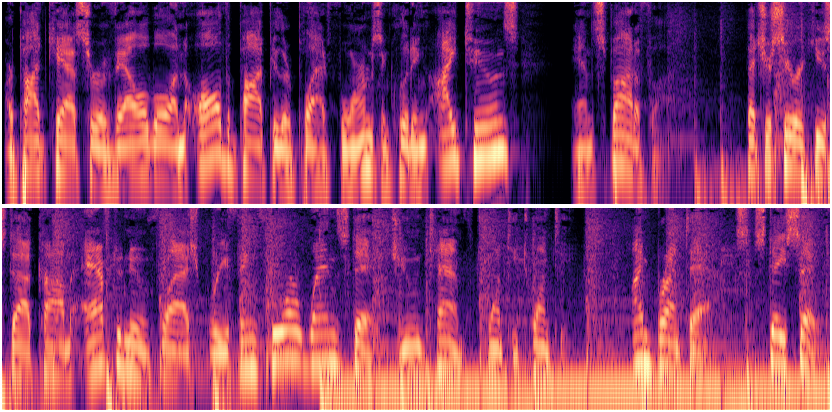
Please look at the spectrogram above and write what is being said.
Our podcasts are available on all the popular platforms, including iTunes and Spotify. That's your Syracuse.com afternoon flash briefing for Wednesday, June 10th, 2020. I'm Brent Axe. Stay safe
